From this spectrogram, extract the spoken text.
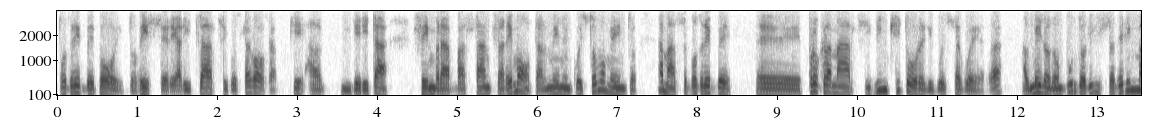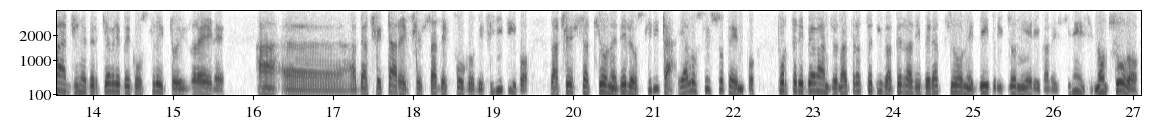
potrebbe poi, dovesse realizzarsi questa cosa, che in verità sembra abbastanza remota, almeno in questo momento, Hamas potrebbe eh, proclamarsi vincitore di questa guerra, almeno da un punto di vista dell'immagine, perché avrebbe costretto Israele a, eh, ad accettare il cessate il fuoco definitivo, la cessazione delle ostilità e allo stesso tempo porterebbe avanti una trattativa per la liberazione dei prigionieri palestinesi, non solo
